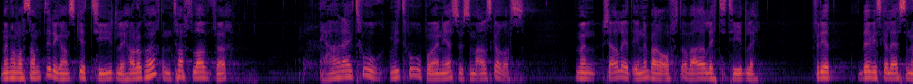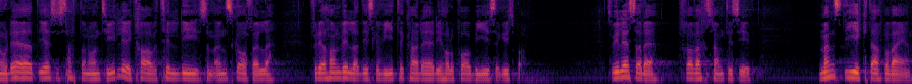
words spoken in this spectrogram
men han var samtidig ganske tydelig. Har dere hørt om tough love før? Ja, tror, Vi tror på en Jesus som elsker oss. Men kjærlighet innebærer ofte å være litt tydelig. Fordi Det vi skal lese nå, det er at Jesus setter noen tydelige krav til de som ønsker å følge. Fordi han vil at de skal vite hva det er de holder på å begi seg ut på. Så vi leser det fra vers 57. Mens de gikk der på veien,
